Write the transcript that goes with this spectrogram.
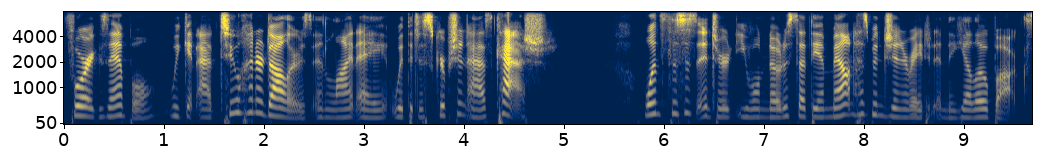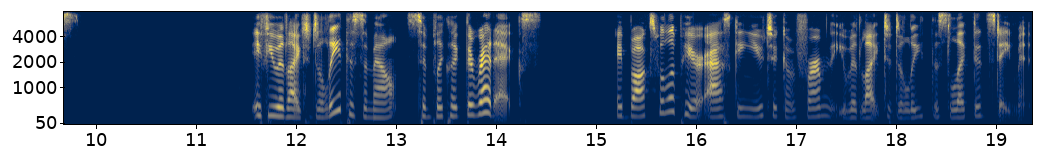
For example, we can add $200 in line A with the description as cash. Once this is entered, you will notice that the amount has been generated in the yellow box. If you would like to delete this amount, simply click the red X. A box will appear asking you to confirm that you would like to delete the selected statement.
